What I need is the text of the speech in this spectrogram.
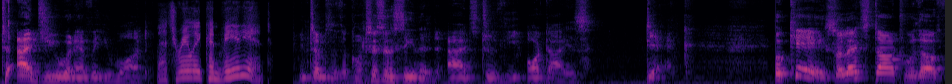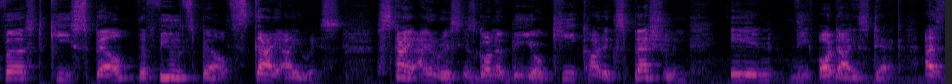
to add you whatever you want That's really convenient. in terms of the consistency that it adds to the Odd deck. Okay, so let's start with our first key spell, the field spell, Sky Iris. Sky Iris is gonna be your key card, especially in the Odd Eyes deck, as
